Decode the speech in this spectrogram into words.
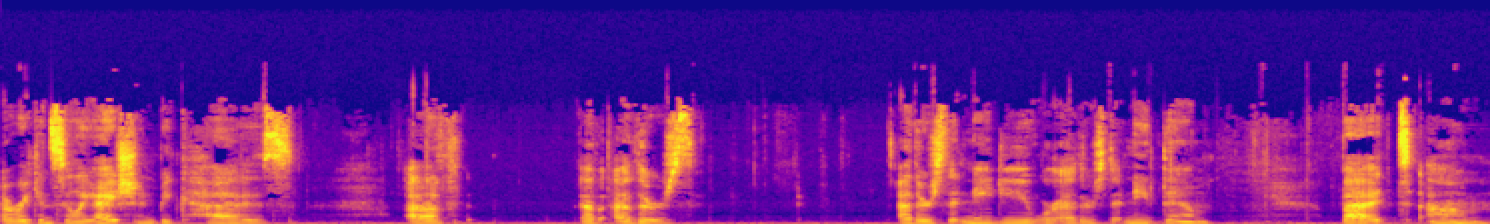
a reconciliation because of of others others that need you or others that need them. But um,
